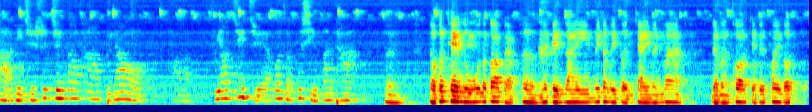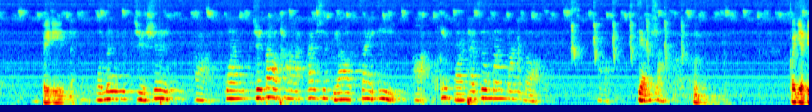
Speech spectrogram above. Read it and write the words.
啊，你只是知道他不要啊不要拒绝或者不喜欢他。 เออเราก็แค่รู้แล้วก็แบบ เออ ไม่เป็นไร ไม่ต้องไปสนใจมันมาก เดี๋ยวมันก็จะค่อยๆลด ไปเองนะ 我们只是啊观知道他，但是不要在意啊，一会儿他就慢慢的啊减少。 อืมก็อย่าไป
